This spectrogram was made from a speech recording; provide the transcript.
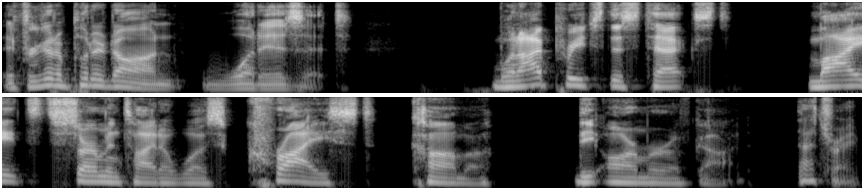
If you're going to put it on, what is it? When I preached this text, my sermon title was Christ, comma, the armor of God. That's right.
